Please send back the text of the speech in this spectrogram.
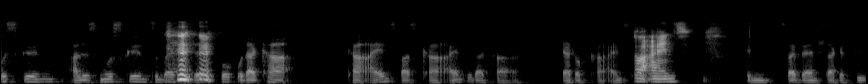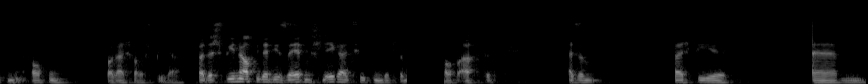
Muskeln, alles Muskeln zum Beispiel. oder K, K1, was K1 oder K? Ja, doch K1. K1. In zwei bärenstarke Typen, auch ein toller Schauspieler. Weil das spielen auch wieder dieselben Schlägertypen mit, wenn man darauf achtet. Also Beispiel, ähm,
